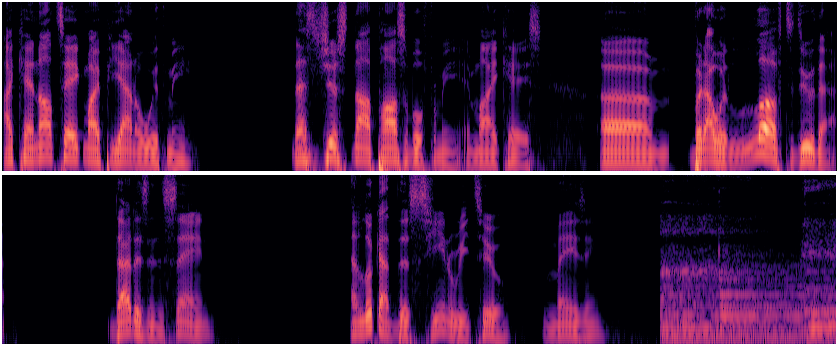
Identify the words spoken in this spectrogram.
I cannot take my piano with me. That's just not possible for me in my case. Um, but I would love to do that. That is insane. And look at this scenery too. Amazing. Uh, yeah.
